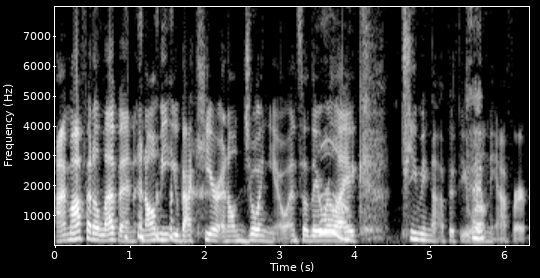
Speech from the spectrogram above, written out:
I'm off at 11 and I'll meet you back here and I'll join you." And so they were like teaming up, if you will, in the effort.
